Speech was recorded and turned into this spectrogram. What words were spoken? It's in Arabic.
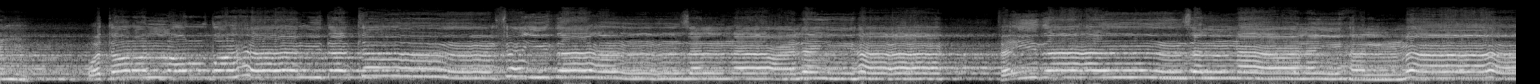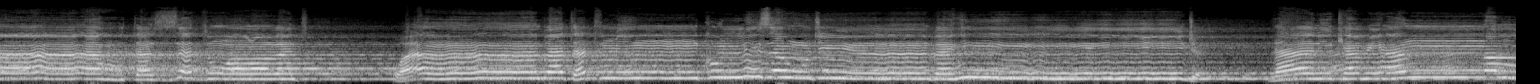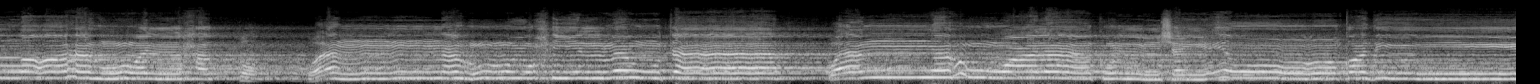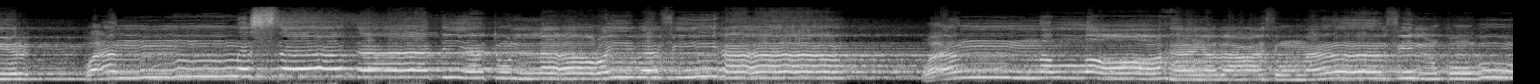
وترى الأرض هامدة فإذا أنزلنا عليها فإذا أنزلنا عليها الماء اهتزت وربت وأنبتت من ذلك بأن الله هو الحق وأنه يحيي الموتى وأنه على كل شيء قدير. في القبور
